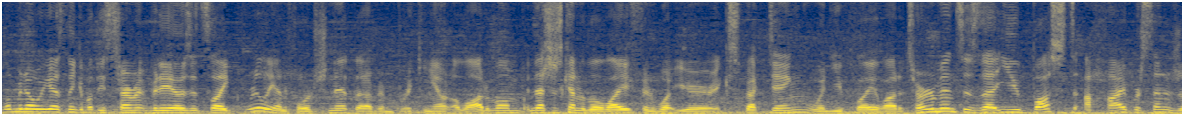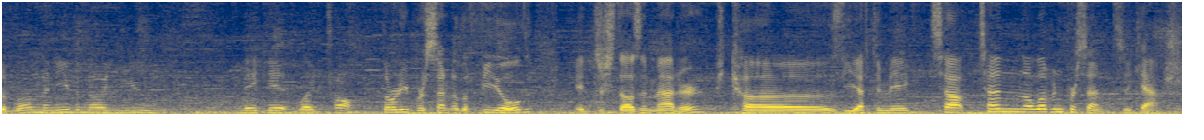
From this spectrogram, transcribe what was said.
Let me know what you guys think about these tournament videos. It's like really unfortunate that I've been breaking out a lot of them. And that's just kind of the life and what you're expecting when you play a lot of tournaments is that you bust a high percentage of them and even though you make it like top 30% of the field, it just doesn't matter because you have to make top 10, 11% to cash.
